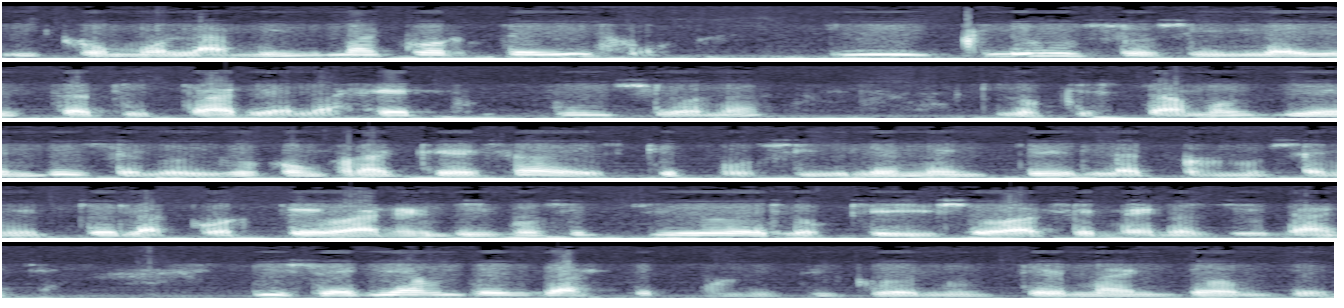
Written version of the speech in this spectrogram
Y como la misma Corte dijo, incluso sin ley estatutaria la JEP funciona, lo que estamos viendo, y se lo digo con franqueza, es que posiblemente el pronunciamiento de la Corte va en el mismo sentido de lo que hizo hace menos de un año. Y sería un desgaste político en un tema en donde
